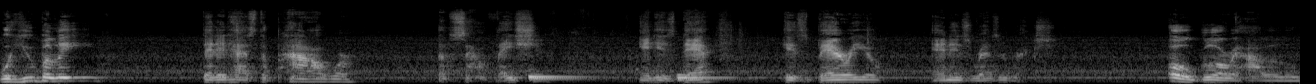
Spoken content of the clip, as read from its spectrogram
Will you believe that it has the power of salvation in his death, his burial, and his resurrection? Oh, glory, hallelujah.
